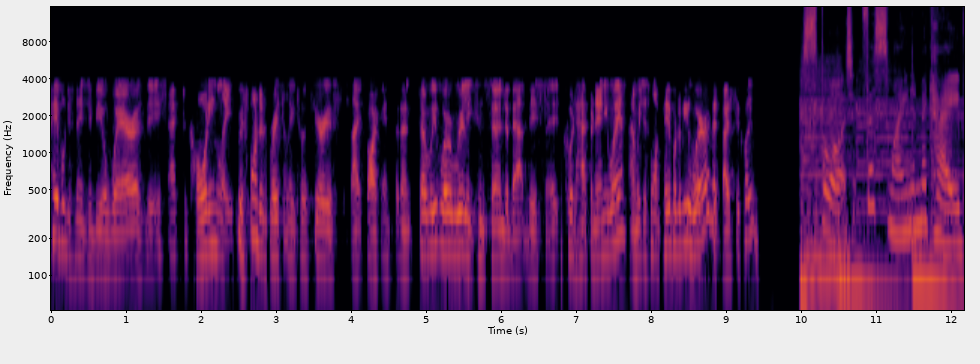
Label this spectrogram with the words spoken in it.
people just need to be aware of this, act accordingly. We responded recently to a serious snakebite incident, so we were really concerned about this. It could happen anywhere, and we just want people to be aware of it, basically. Sport for Swain and McCabe,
